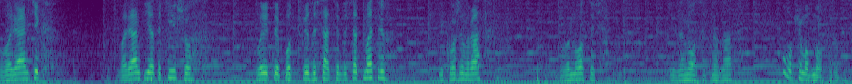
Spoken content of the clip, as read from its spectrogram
Варіантик. Варіант є такий, що плити по 50-70 метрів і кожен раз виносить і заносить назад. Ну, в общем, обноси робити.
